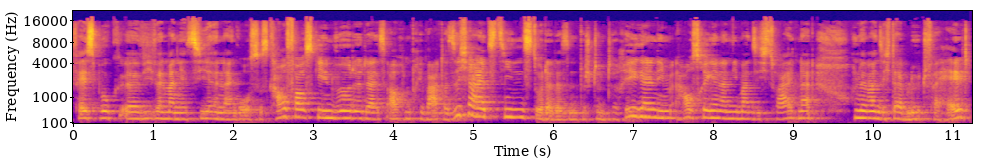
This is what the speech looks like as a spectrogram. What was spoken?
Facebook, äh, wie wenn man jetzt hier in ein großes Kaufhaus gehen würde, da ist auch ein privater Sicherheitsdienst oder da sind bestimmte Regeln, die, Hausregeln, an die man sich zu halten hat und wenn man sich da blöd verhält,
